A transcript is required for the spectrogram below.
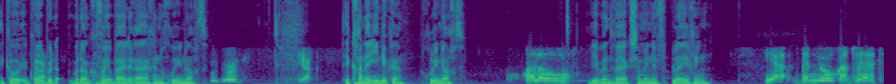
Ik, wil- ik wil je Ja. bedanken voor je bijdrage en een goede nacht. goed hoor. Ja. Ik ga naar Ineke. Goeienacht. Hallo. Je bent werkzaam in de verpleging. Ja, ik ben nu ook aan het werk.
